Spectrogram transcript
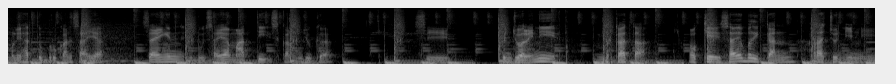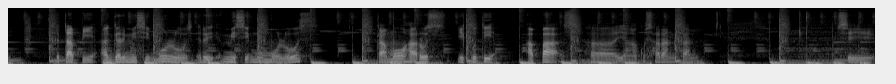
melihat keburukan saya saya ingin ibu saya mati sekarang juga. Si penjual ini berkata oke okay, saya berikan racun ini tetapi agar misi mulus misimu mulus kamu harus ikuti apa uh, yang aku sarankan. Si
